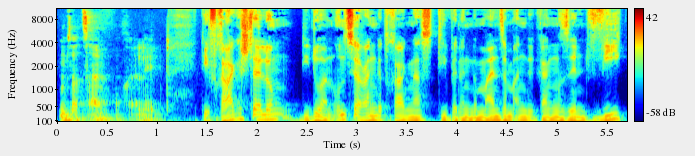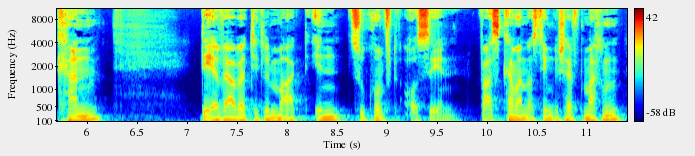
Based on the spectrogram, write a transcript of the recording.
Umsatzeinbruch erlebt. Die Fragestellung, die du an uns herangetragen hast, die wir dann gemeinsam angegangen sind, wie kann der Werbeartikelmarkt in Zukunft aussehen? Was kann man aus dem Geschäft machen?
